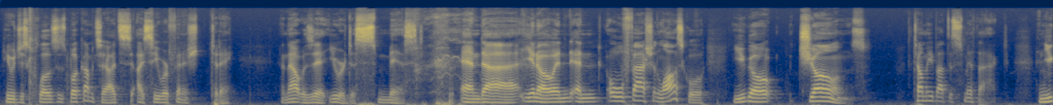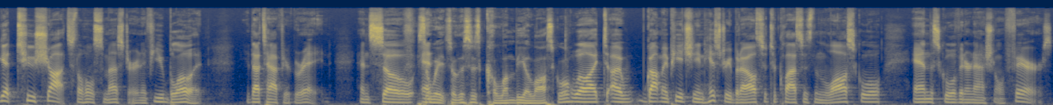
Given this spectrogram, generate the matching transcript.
he would just close his book up and say, "I see we're finished today." and that was it. You were dismissed, and uh, you know, and and old fashioned law school, you go Jones, tell me about the Smith Act, and you get two shots the whole semester, and if you blow it, that's half your grade. And so, So and- wait, so this is Columbia Law School? well, I, t- I got my PhD in history, but I also took classes in the law school and the School of International Affairs,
